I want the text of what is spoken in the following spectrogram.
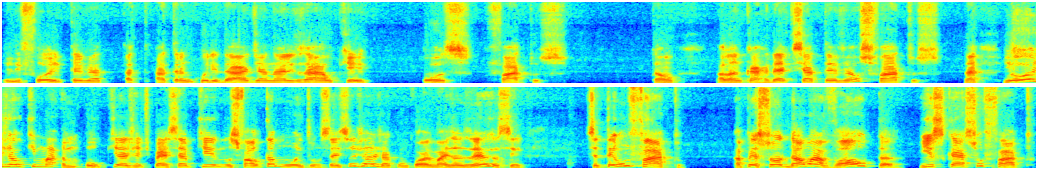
Ele foi, teve a, a, a tranquilidade de analisar o quê? Os fatos. Então, Allan Kardec se ateve aos fatos. Né? E hoje é o que, o que a gente percebe que nos falta muito. Não sei se você já, já concorda, mas às vezes assim, você tem um fato, a pessoa dá uma volta e esquece o fato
